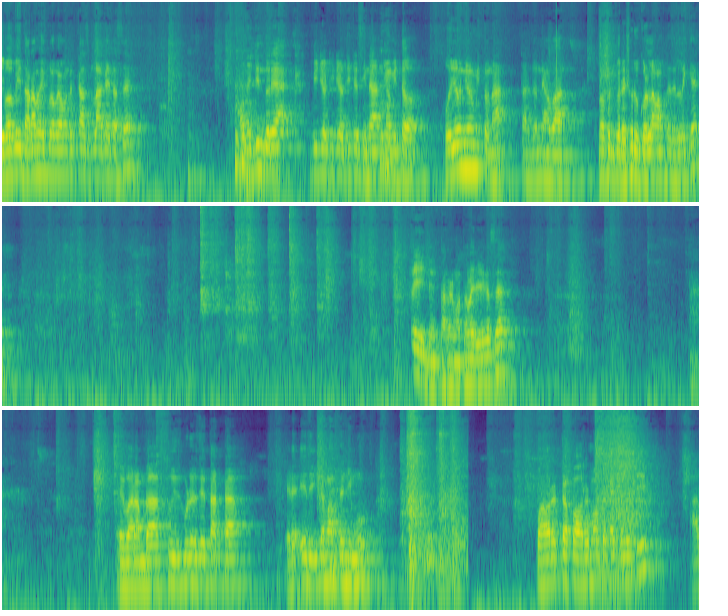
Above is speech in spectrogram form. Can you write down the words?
এভাবেই ধারাবাহিকভাবে আমাদের কাজগুলো আগাইতেছে। অনেকদিন ধরে ভিডিও টিডিও দিতেছি না, নিয়মিত হইও নিয়মিত না, তার জন্য আবার নতুন করে শুরু করলাম আপনাদের লেগে। এই যে তারের মাথা বাইরে গেছে। এবার আমরা সুইচ বোর্ডের যে তারটা, এটা এদিকে মাপতে নিমু। পাওয়ারেরটা পাওয়ারের মধ্যে কাজ চলেছি আর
